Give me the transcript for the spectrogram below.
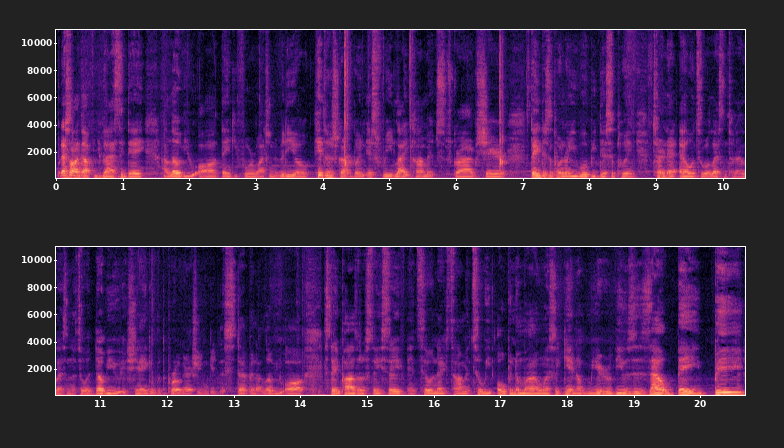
But that's all I got for you guys today. I love you all. Thank you for watching the video. Hit the subscribe button. It's free. Like, comment, subscribe, share. Stay disciplined or you will be disciplined. Turn that L into a lesson. Turn that lesson into a W. If she ain't get with the program, she can get the step in. I love you all. Stay positive. Stay safe. Until next time. Until we open the mind once again. Amir Reviews is out, baby.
